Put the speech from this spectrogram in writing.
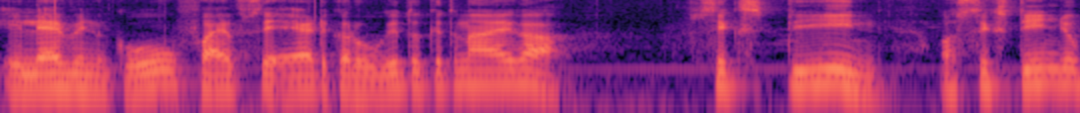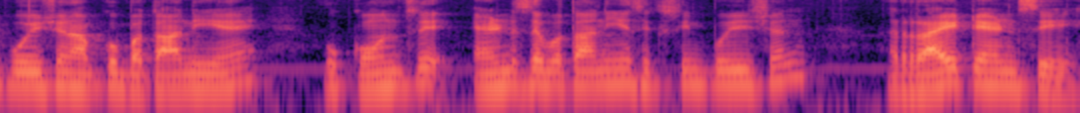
एलेवन को फाइव से ऐड करोगे तो कितना आएगा? सिक्सटीन और सिक्सटीन जो पोजीशन आपको बतानी है, वो कौन से एंड से बतानी है सिक्सटीन पोजीशन राइट एंड से।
